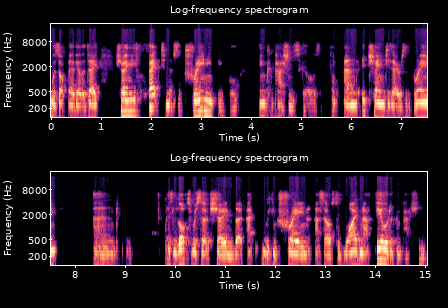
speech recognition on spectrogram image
was up there the other day, showing the effectiveness of training people in compassion skills, and it changes areas of the brain. And there's lots of research showing that we can train ourselves to widen our field of compassion,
